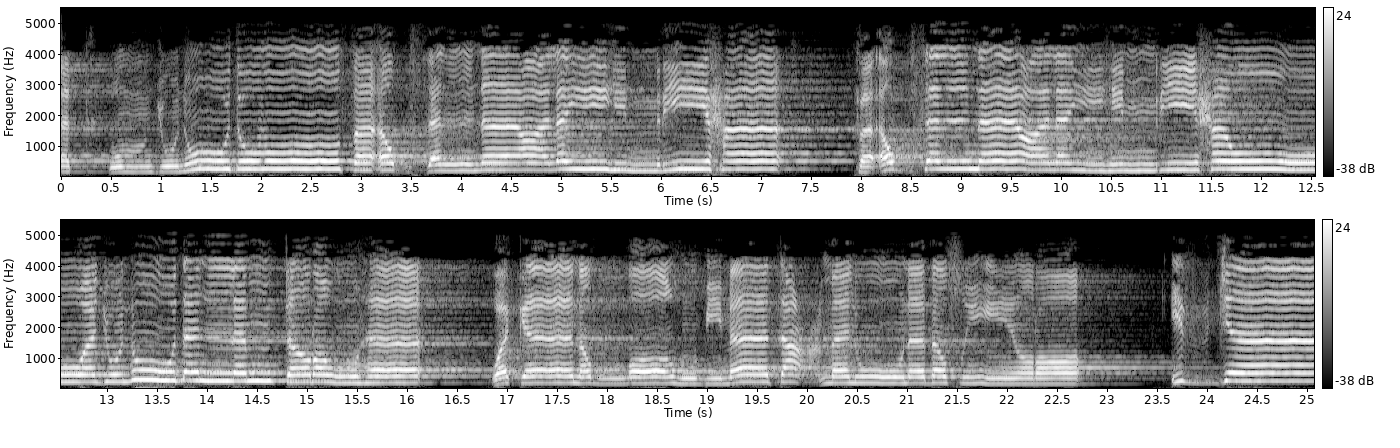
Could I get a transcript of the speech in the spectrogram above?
جَاءَتْكُمْ جُنُودٌ فَأَرْسَلْنَا عَلَيْهِمْ رِيحًا فَأَرْسَلْنَا عَلَيْهِمْ رِيحًا وَجُنُودًا لَّمْ تَرَوْهَا وَكَانَ اللَّهُ بِمَا تَعْمَلُونَ بَصِيرًا. إِذْ جَاءُوكُم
